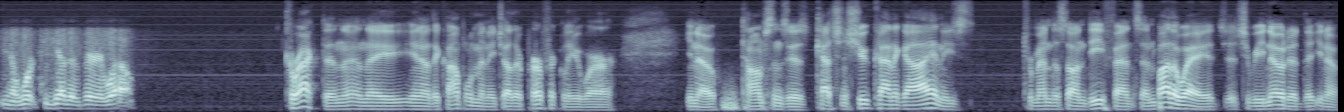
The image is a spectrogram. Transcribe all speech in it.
you know work together very well. Correct, and and they you know they complement each other perfectly. Where you know Thompson's is catch and shoot kind of guy, and he's tremendous on defense. And by the way, it, it should be noted that you know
